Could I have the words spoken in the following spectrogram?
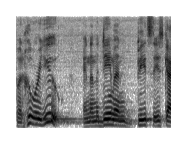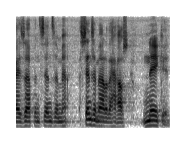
but who are you? And then the demon beats these guys up and sends them, sends them out of the house naked.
